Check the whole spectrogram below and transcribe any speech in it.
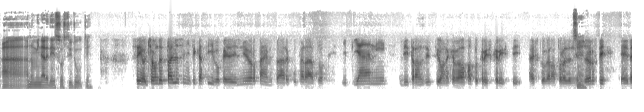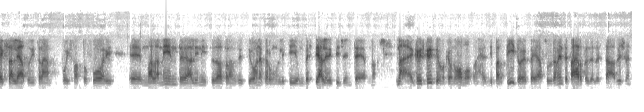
a, a nominare dei sostituti. Sì, c'è un dettaglio significativo che il New York Times ha recuperato i piani di transizione che aveva fatto Chris Christie, ex governatore del New Jersey ed ex alleato di Trump, poi fatto fuori eh, malamente all'inizio della transizione per un, litigio, un bestiale litigio interno. Ma Chris Christie, che è un uomo eh, di partito e è assolutamente parte dell'establishment,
